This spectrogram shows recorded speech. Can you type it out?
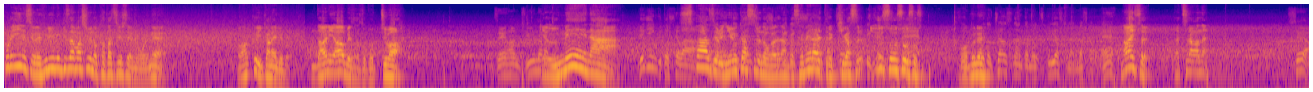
これいいですよね。振り向きざましゅうの形でしたよねこれね。枠いかないけど。ダニアウベスだぞこっちは。前半17いやうめえな。レディングとしてはスパーズより入荷するのがなんか攻められてる気がする。嘘嘘嘘嘘危ねのチャンスなんかも作りやすくなりますからね。ナイスあ繋がんない。シェア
